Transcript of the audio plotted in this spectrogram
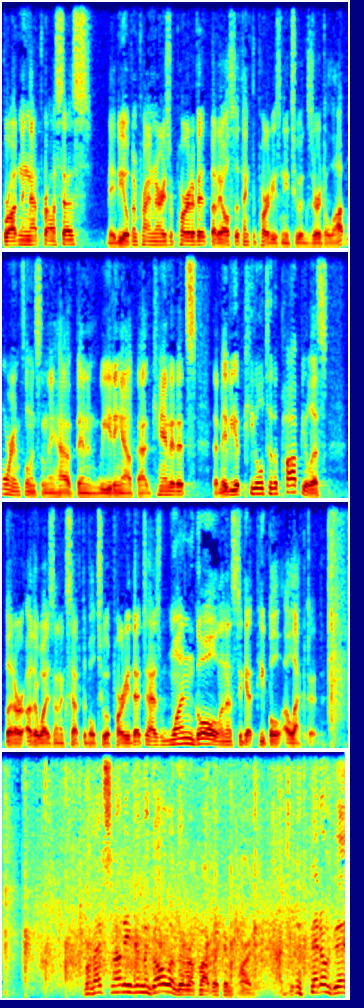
broadening that process, maybe open primaries are part of it, but I also think the parties need to exert a lot more influence than they have been in weeding out bad candidates that maybe appeal to the populace but are otherwise unacceptable to a party that has one goal, and that's to get people elected. Well, that's not even the goal of the Republican Party. they don't. They,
